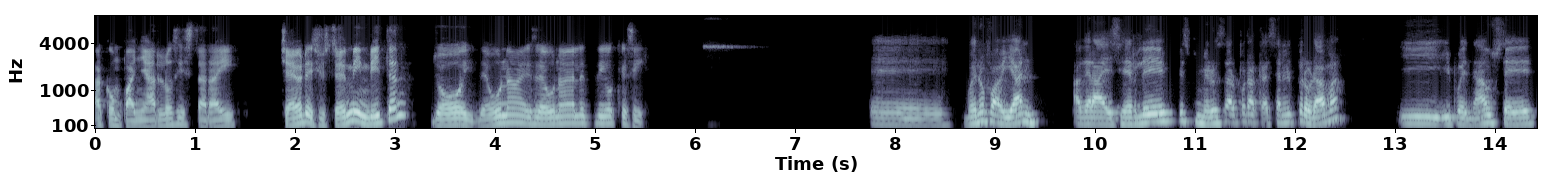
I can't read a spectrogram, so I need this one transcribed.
acompañarlos y estar ahí. Chévere, si ustedes me invitan, yo voy, de una vez, de una vez les digo que sí. Eh, bueno, Fabián, agradecerle, pues primero estar por acá, estar en el programa y, y pues nada, usted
